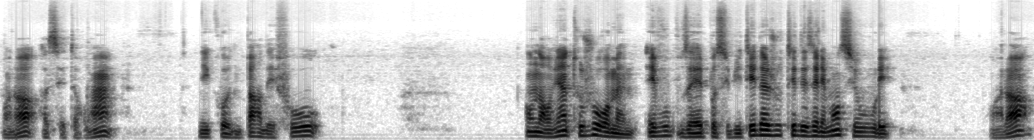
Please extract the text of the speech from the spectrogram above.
Voilà, à 7h20. L'icône par défaut. On en revient toujours au même. Et vous, avez possibilité d'ajouter des éléments si vous voulez. Voilà.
